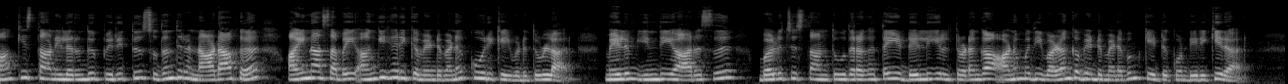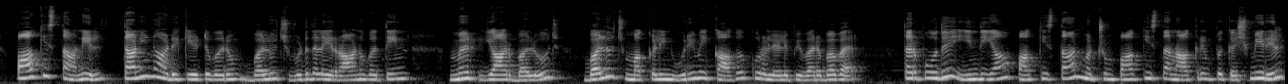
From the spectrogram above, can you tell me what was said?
பாகிஸ்தானிலிருந்து பிரித்து சுதந்திர நாடாக ஐநா சபை அங்கீகரிக்க வேண்டுமென கோரிக்கை விடுத்துள்ளார். மேலும் இந்திய அரசு பலூச்சிஸ்தான் தூதரகத்தை டெல்லியில் தொடங்க அனுமதி வழங்க வேண்டுமெனவும் கேட்டுக் கொண்டிருக்கிறார் பாகிஸ்தானில் தனிநாடு கேட்டு வரும் பலூச் விடுதலை ராணுவத்தின் மிர் யார் பலூச் பலூச் மக்களின் உரிமைக்காக குரல் எழுப்பி வருபவர். தற்போது இந்தியா பாகிஸ்தான் மற்றும் பாகிஸ்தான் ஆக்கிரமிப்பு காஷ்மீரில்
